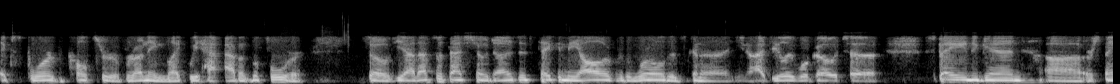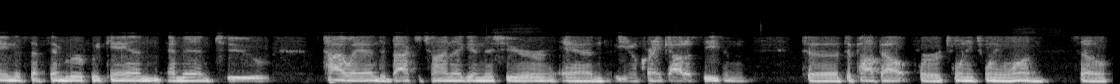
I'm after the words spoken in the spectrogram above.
explore the culture of running like we haven't before. So yeah, that's what that show does. It's taken me all over the world. It's gonna, you know, ideally we'll go to Spain again, uh, or Spain in September if we can, and then to Thailand and back to China again this year, and you know, crank out a season to to pop out for 2021. So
